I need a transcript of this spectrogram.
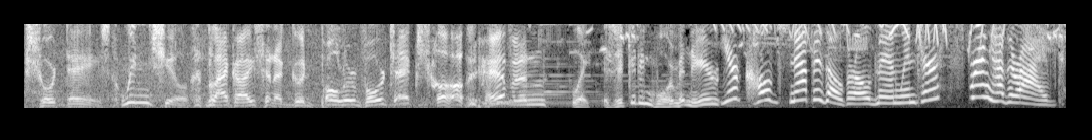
Short days, wind chill, black ice, and a good polar vortex. Oh, heaven! Wait, is it getting warm in here? Your cold snap is over, Old Man Winter. Spring has arrived.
